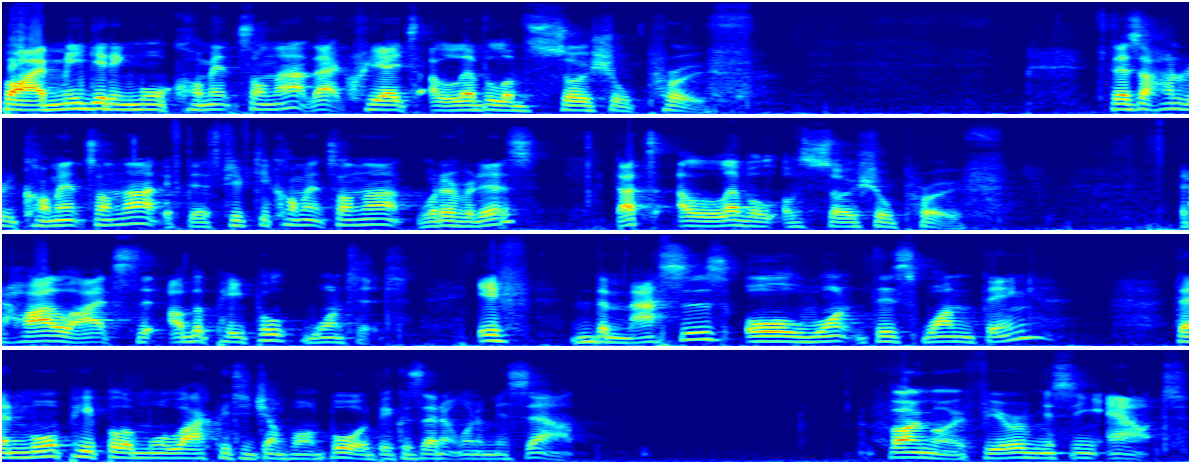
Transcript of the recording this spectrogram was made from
by me getting more comments on that, that creates a level of social proof. If there's 100 comments on that, if there's 50 comments on that, whatever it is, that's a level of social proof. It highlights that other people want it. If the masses all want this one thing, then more people are more likely to jump on board because they don't want to miss out. FOMO, fear of missing out.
